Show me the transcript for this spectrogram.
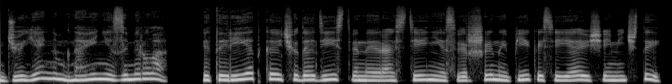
Джуянь на мгновение замерла. Это редкое чудодейственное растение с вершины пика сияющей мечты.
